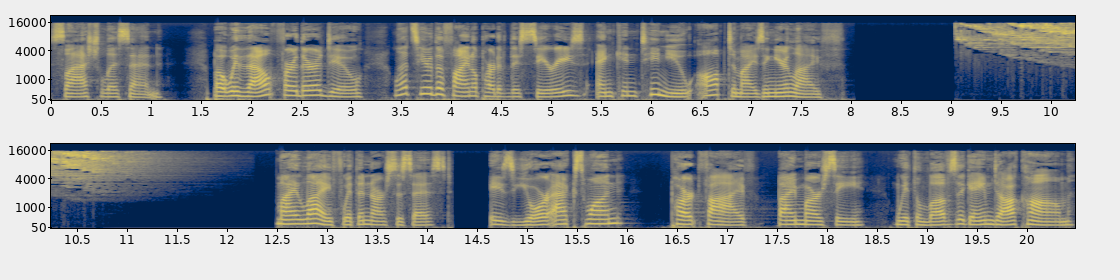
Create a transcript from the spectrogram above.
slash listen. But without further ado, let's hear the final part of this series and continue optimizing your life. My Life with a Narcissist is Your Ex One, Part 5 by Marce with lovesagame.com.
